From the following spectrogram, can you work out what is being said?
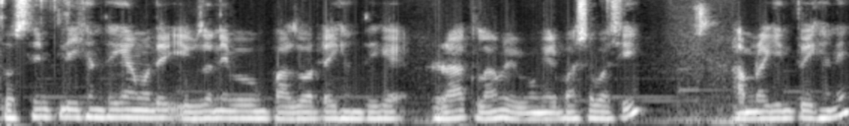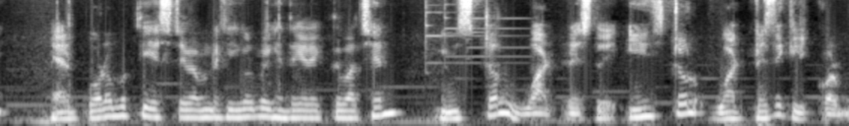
তো সিম্পলি এখান থেকে আমাদের ইউজার নেম এবং পাসওয়ার্ডটা এখান থেকে রাখলাম এবং এর পাশাপাশি আমরা কিন্তু এখানে এর পরবর্তী স্টেপ আমরা কি করব? এখান থেকে দেখতে পাচ্ছেন ইনস্টল ওয়ার্ডপ্রেস তো ইনস্টল ওয়ার্ডপ্রেসে ক্লিক করব।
